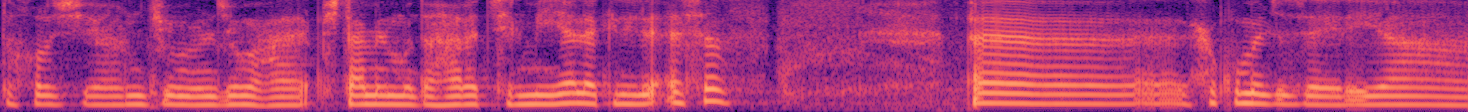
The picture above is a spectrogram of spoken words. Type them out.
تخرج يوم الجمعة باش تعمل مظاهرات سلمية لكن للأسف أه، الحكومة الجزائرية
